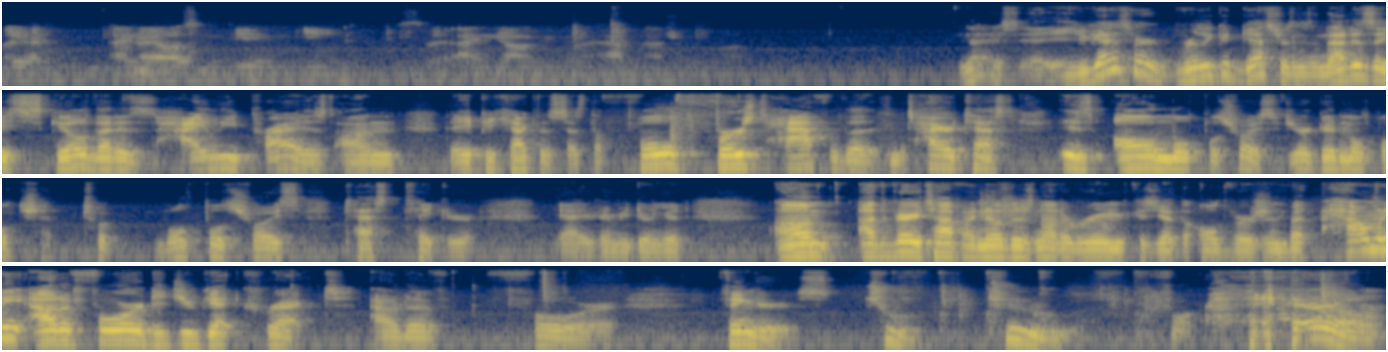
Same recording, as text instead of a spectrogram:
Like I, I know I wasn't getting E, so I know I'm gonna have natural log. Nice. You guys are really good guessers, and that is a skill that is highly prized on the AP Calculus test. The full first half of the entire test is all multiple choice. If you're a good multiple cho- multiple choice test taker, yeah, you're gonna be doing good. Um, at the very top, I know there's not a room because you have the old version, but how many out of four did you get correct? Out of four, fingers, two, two, four. Arrow. on two of them.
